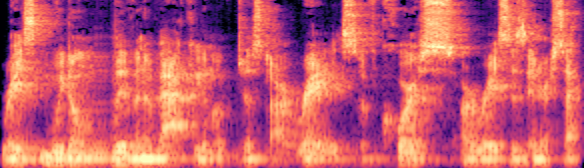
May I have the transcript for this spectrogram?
race. We don't live in a vacuum of just our race. Of course, our race is intersecting.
